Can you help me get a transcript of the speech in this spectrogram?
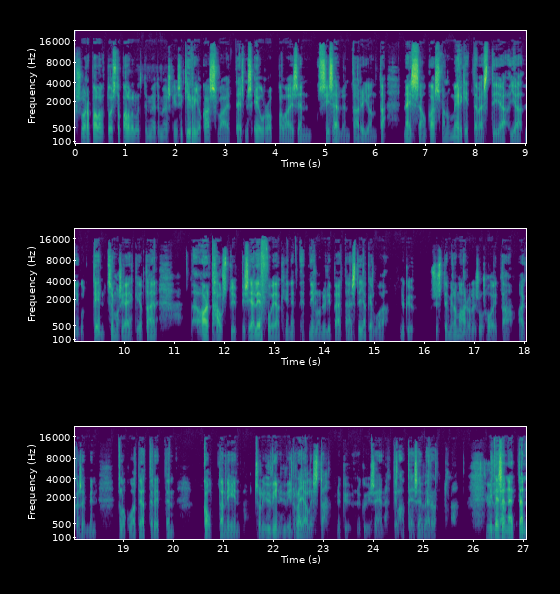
suoratoistopalveluiden myötä myöskin se kirjo kasvaa, että esimerkiksi eurooppalaisen sisällön tarjonta näissä on kasvanut merkittävästi ja, ja niin kuin tehnyt semmoisia ehkä jotain arthouse-tyyppisiä leffojakin, että, että niillä on ylipäätään sitä jakelua nyky, systeemillä mahdollisuus hoitaa. Aikaisemmin elokuvateattereiden kautta niin se oli hyvin, hyvin rajallista nyky, nykyiseen tilanteeseen verrattuna. Kyllä. Miten sä näet tämän,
